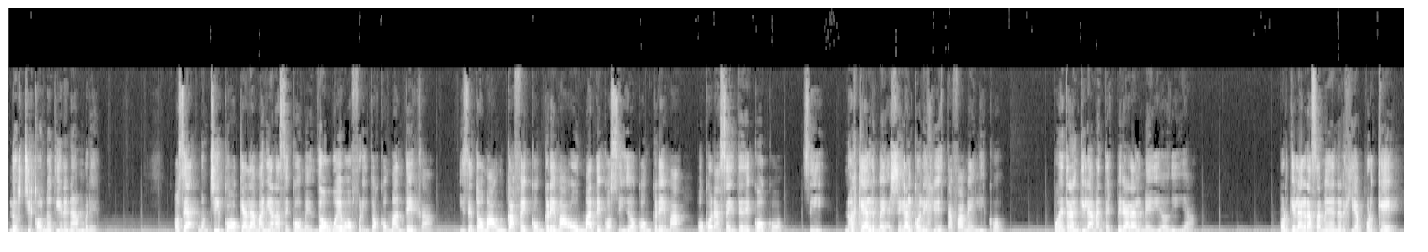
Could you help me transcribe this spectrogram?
los chicos no tienen hambre. O sea, un chico que a la mañana se come dos huevos fritos con manteca y se toma un café con crema o un mate cocido con crema o con aceite de coco, ¿sí? No es que llega al colegio y está famélico. Puede tranquilamente esperar al mediodía. Porque la grasa me da energía, ¿por qué?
